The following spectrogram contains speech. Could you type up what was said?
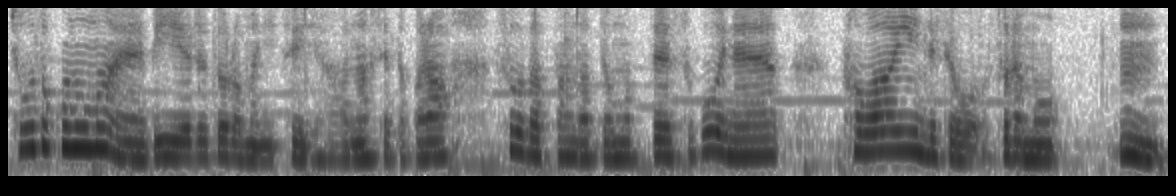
ちょうどこの前 BL ドラマについて話してたからそうだったんだって思ってすごいね可愛いんですよ。それも。うん、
